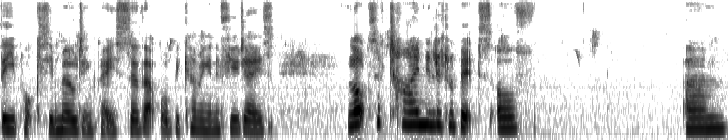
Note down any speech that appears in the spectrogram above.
the epoxy moulding paste, so that will be coming in a few days. Lots of tiny little bits of um,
